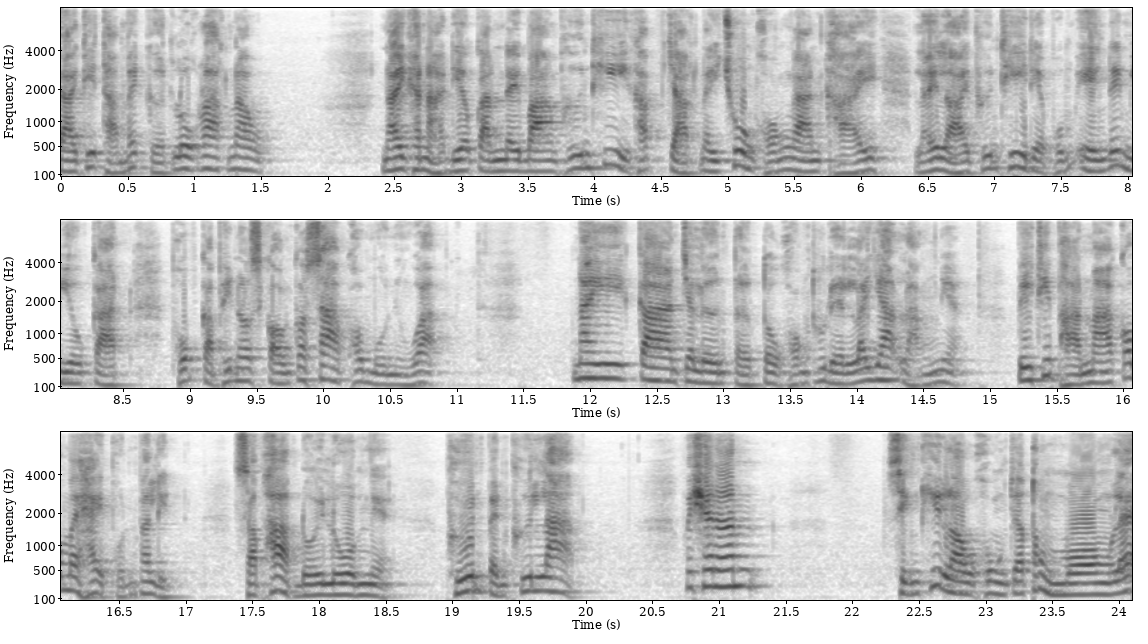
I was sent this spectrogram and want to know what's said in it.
จัยที่ทำให้เกิดโรครากเน่า ในขณะเดียวกันในบางพื้นที่ครับจากในช่วงของงานขายหลาย ๆ พื้นที่เนี่ยผมเองได้มีโอกาส พบกับพี่นองเกรกรก็ทราบข้อมูลหนึ่งว่า ในการเจริญเติบโตของทุเรียนระยะหลังเนี่ยปีที่ผ่านมาก็ไม่ให้ผลผลิต สภาพโดยรวมเนี่ย พื้นเป็นพื้นราบ เพราะฉะนั้นสิ่งที่เราคงจะต้องมองและ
